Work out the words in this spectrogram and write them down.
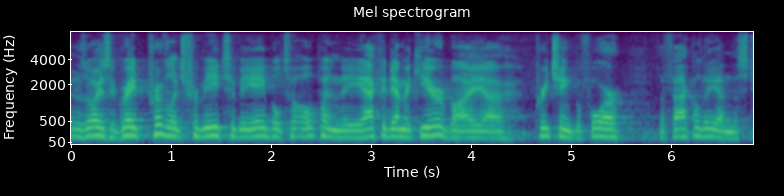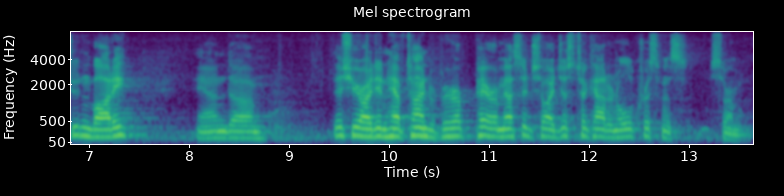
It is always a great privilege for me to be able to open the academic year by uh, preaching before the faculty and the student body. And um, this year I didn't have time to prepare a message, so I just took out an old Christmas sermon.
